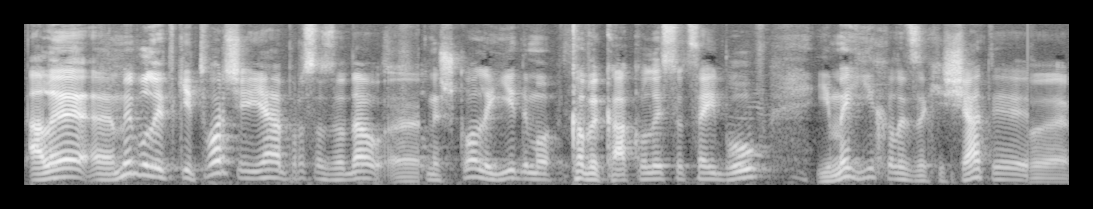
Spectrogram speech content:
Але е, ми були такі творчі, і я просто згадав, е, ми з школи їдемо. КВК колись оцей був. І ми їхали захищати в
